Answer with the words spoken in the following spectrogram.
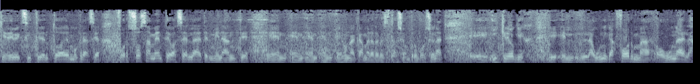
que debe existir en toda democracia forzosamente va a ser la determinante en, una Cámara de representación proporcional. Eh, y creo que eh, la única forma, o una de las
